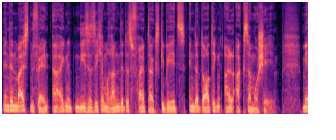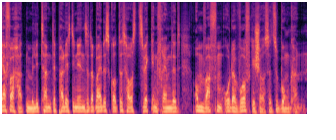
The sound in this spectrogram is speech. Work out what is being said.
In den meisten Fällen ereigneten diese sich am Rande des Freitagsgebets in der dortigen Al-Aqsa-Moschee. Mehrfach hatten militante Palästinenser dabei das Gotteshaus zweckentfremdet, um Waffen oder Wurfgeschosse zu bunkern.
